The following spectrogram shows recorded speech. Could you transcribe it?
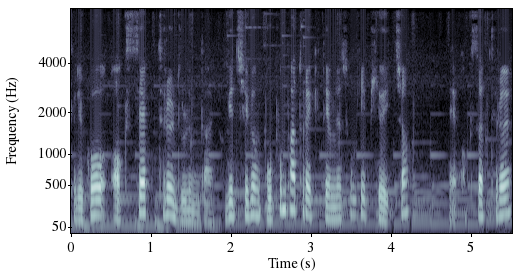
그리고 accept를 누릅니다. 여기 지금 open part로 했기 때문에 속이 비어 있죠? 네, accept를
